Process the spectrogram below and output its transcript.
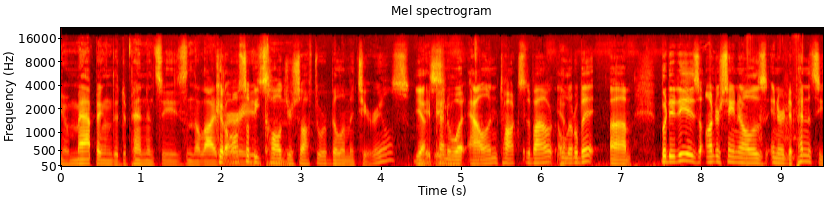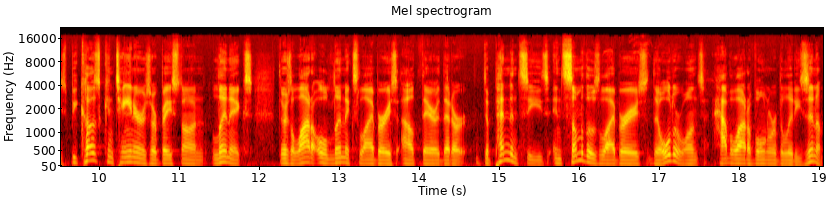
know, mapping the dependencies and the libraries could also be called your software bill of materials. Yes. kind of what Alan talks about Yeah. a little bit. Um, but it is understanding all those interdependencies because containers are based on Linux. There's a lot of old Linux libraries out there that are dependencies, and some of those libraries, the older ones, have a lot of vulnerabilities in them.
